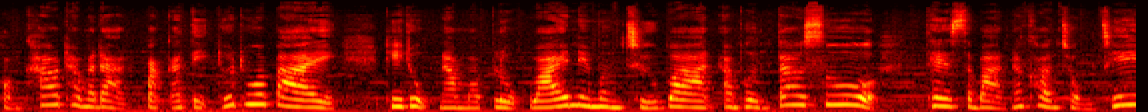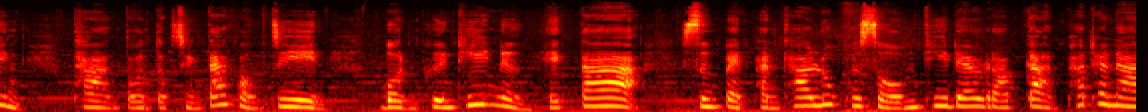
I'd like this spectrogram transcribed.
ของข้าวธรรมดาปกติทั่วๆไป ที่ถูกนำมาปลูกไว้ในเมืองชือวานอำเภอเต้าสู้ เทศบาลนครฉงชิ่ง ทางตอนตกเฉียงใต้ของจีน บนพื้นที่ 1 เฮกตาร์ ซึ่งเป็นพันธุ์ข้าวลูกผสมที่ได้รับการพัฒนา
